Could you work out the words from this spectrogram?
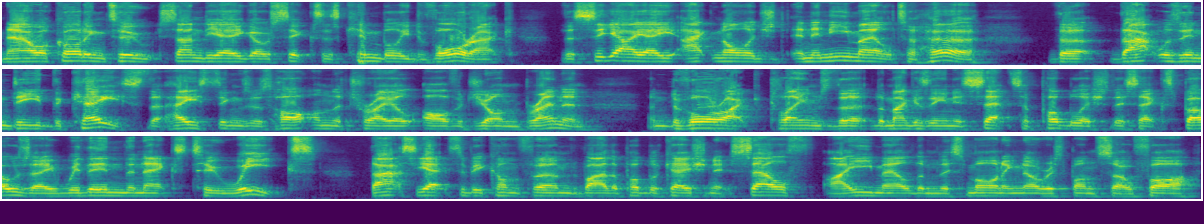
Now, according to San Diego Six's Kimberly Dvorak, the CIA acknowledged in an email to her that that was indeed the case, that Hastings was hot on the trail of John Brennan. And Dvorak claims that the magazine is set to publish this expose within the next two weeks. That's yet to be confirmed by the publication itself. I emailed them this morning, no response so far.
